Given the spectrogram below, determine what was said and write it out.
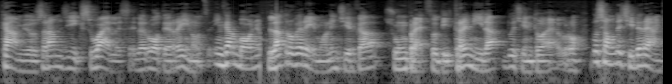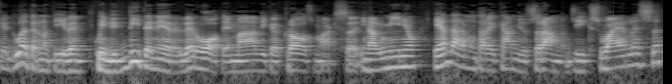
cambio SRAM GX wireless e le ruote Reynolds in carbonio la troveremo all'incirca su un prezzo di 3200 euro. Possiamo decidere anche due alternative quindi di tenere le ruote Mavic Crossmax in alluminio e andare a montare il cambio SRAM GX wireless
